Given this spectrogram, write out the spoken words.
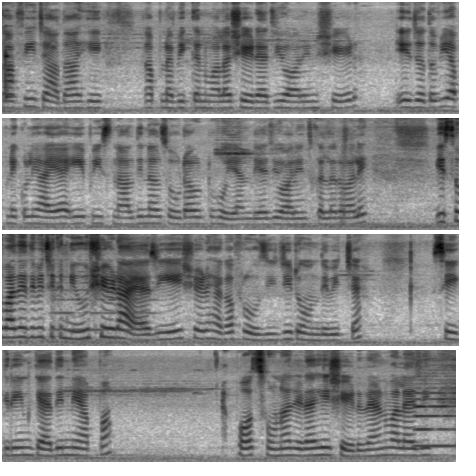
ਕਾਫੀ ਜ਼ਿਆਦਾ ਇਹ ਆਪਣਾ ਵਿਕਣ ਵਾਲਾ ਸ਼ੇਡ ਹੈ ਜੀ ਔਰੇਂਜ ਸ਼ੇਡ ਇਹ ਜਦੋਂ ਵੀ ਆਪਣੇ ਕੋਲੇ ਆਇਆ, ਇਹ ਪੀਸ ਨਾਲ ਦੀ ਨਾਲ ਸੋਲਡ ਆਊਟ ਹੋ ਜਾਂਦੇ ਆ ਜੀ ਔਰੇਂਜ ਕਲਰ ਵਾਲੇ। ਇਸ ਤੋਂ ਬਾਅਦ ਇਹਦੇ ਵਿੱਚ ਇੱਕ ਨਿਊ ਸ਼ੇਡ ਆਇਆ ਜੀ, ਇਹ ਸ਼ੇਡ ਹੈਗਾ ਫਰੋਜ਼ੀ ਜੀ ਟੋਨ ਦੇ ਵਿੱਚ। ਹੈ ਸੀ ਗ੍ਰੀਨ ਕਹਿ ਦਿੰਨੇ ਆਪਾਂ। ਬਹੁਤ ਸੋਹਣਾ ਜਿਹੜਾ ਇਹ ਸ਼ੇਡ ਰਹਿਣ ਵਾਲਾ ਹੈ ਜੀ।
